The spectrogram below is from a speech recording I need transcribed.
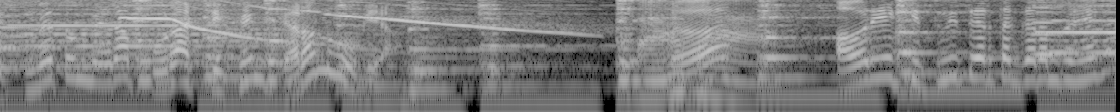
इसमें तो मेरा पूरा टिफ़िन गरम हो गया। तो और ये कितनी देर तक गरम रहेगा?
